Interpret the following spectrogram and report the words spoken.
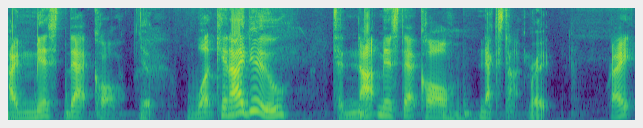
I missed that call. Yep. What can I do to not miss that call next time? Right. right?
